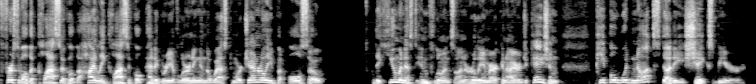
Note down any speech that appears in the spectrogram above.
first of all, the classical, the highly classical pedigree of learning in the West more generally, but also the humanist influence on early American higher education, people would not study Shakespeare.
